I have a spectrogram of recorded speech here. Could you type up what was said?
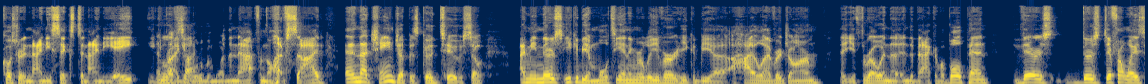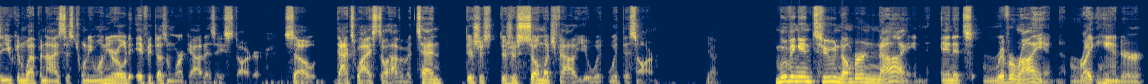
closer to 96 to 98. You can probably get a little bit more than that from the left side. And that changeup is good too. So I mean, there's he could be a multi-inning reliever, he could be a, a high leverage arm that you throw in the in the back of a bullpen there's there's different ways that you can weaponize this 21 year old if it doesn't work out as a starter. So that's why I still have him at 10. There's just there's just so much value with, with this arm. Yeah. Moving into number nine, and it's River Ryan, right-hander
